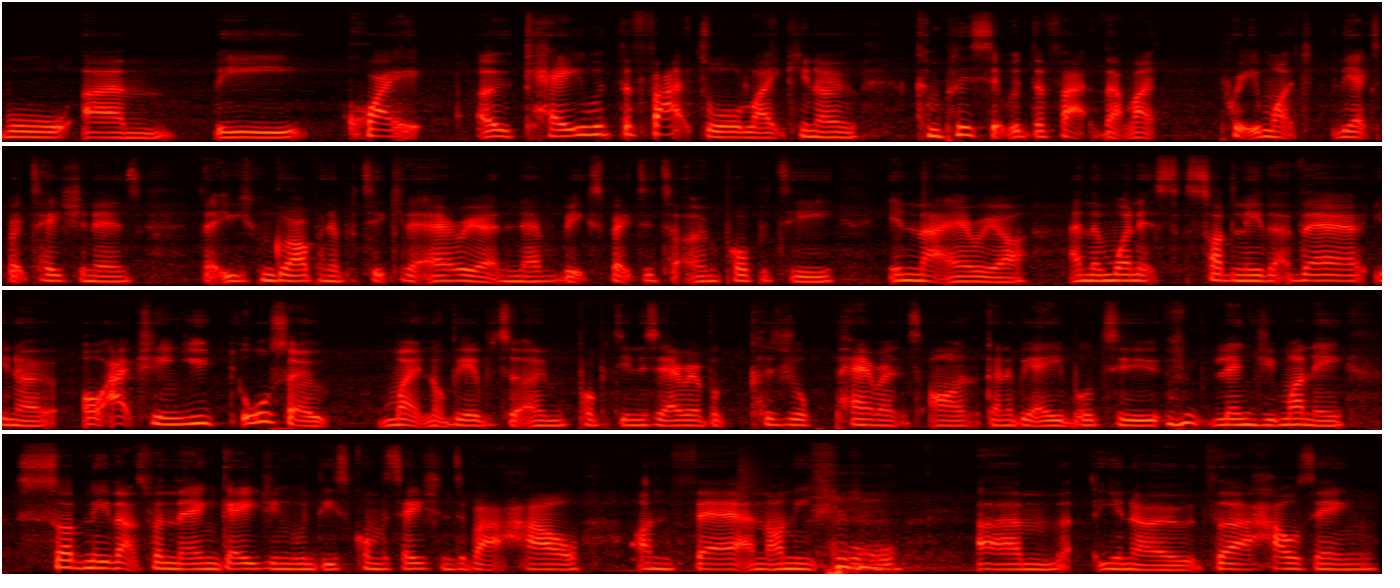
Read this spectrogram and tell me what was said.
will um be quite okay with the fact or like, you know, complicit with the fact that like pretty much the expectation is that you can grow up in a particular area and never be expected to own property in that area. And then when it's suddenly that they're you know or actually you also might not be able to own property in this area because your parents aren't going to be able to lend you money. Suddenly that's when they're engaging with these conversations about how unfair and unequal um, you know the housing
